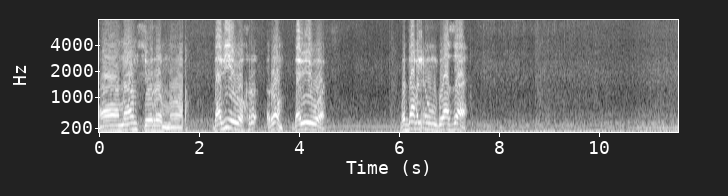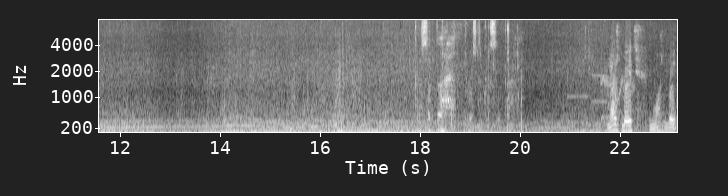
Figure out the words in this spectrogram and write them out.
А нам все равно. Дави его, Хро- Ром, дави его. Выдавливаем глаза. Красота, просто красота. Может быть, может быть.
